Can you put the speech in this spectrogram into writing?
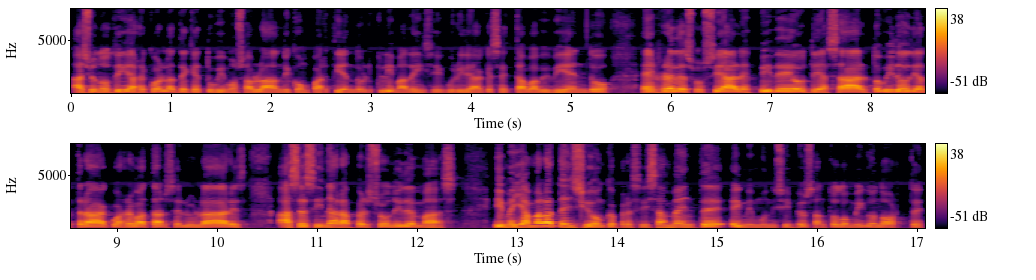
Hace unos días, recuérdate que estuvimos hablando y compartiendo el clima de inseguridad que se estaba viviendo en redes sociales, videos de asalto, videos de atraco, arrebatar celulares, asesinar a personas y demás. Y me llama la atención que precisamente en mi municipio Santo Domingo Norte,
